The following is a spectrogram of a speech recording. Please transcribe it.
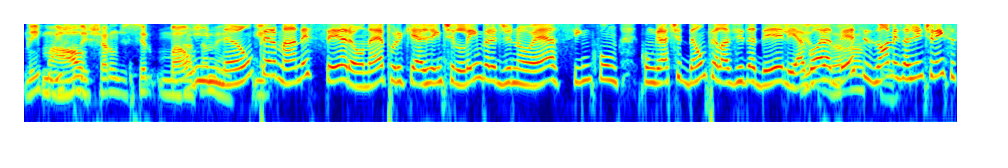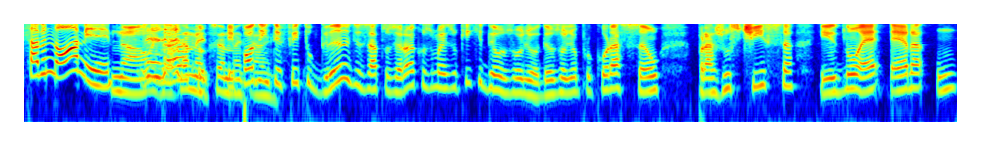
Nem por maus. isso deixaram de ser maus. E não e... permaneceram, né? Porque a gente lembra de Noé assim com, com gratidão pela vida dele. Agora, Exato. desses homens, a gente nem se sabe o nome. Não, exatamente. e podem ter feito grandes atos heróicos, mas o que, que Deus olhou? Deus olhou para o coração, para a justiça, e Noé era um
